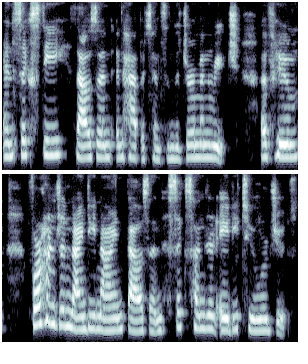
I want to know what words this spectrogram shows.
and 60,000 inhabitants in the German Reich, of whom 499,682 were Jews.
